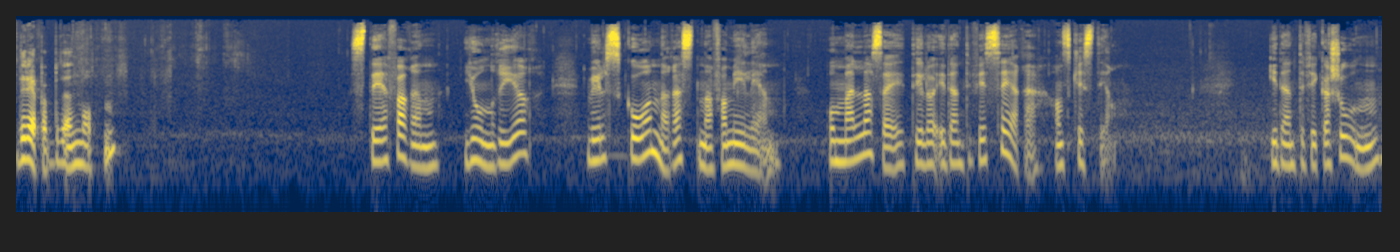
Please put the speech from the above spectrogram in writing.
drepe på den måten. Stefaren Jon Ryer vil skåne resten av familien og melde seg til å identifisere Hans Christian. Identifikasjonen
